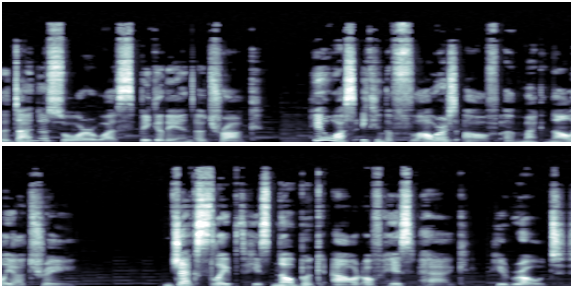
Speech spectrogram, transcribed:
The dinosaur was bigger than a truck. He was eating the flowers off a magnolia tree. Jack slipped his notebook out of his bag. He wrote,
